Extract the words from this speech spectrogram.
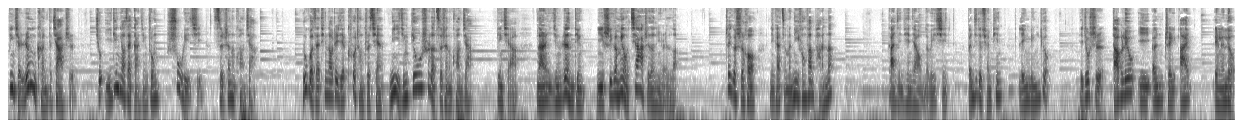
并且认可你的价值，就一定要在感情中树立起自身的框架。如果在听到这节课程之前，你已经丢失了自身的框架，并且啊，男人已经认定你是一个没有价值的女人了。这个时候，你该怎么逆风翻盘呢？赶紧添加我们的微信，文姬的全拼零零六，也就是 W E N J I 零零六，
